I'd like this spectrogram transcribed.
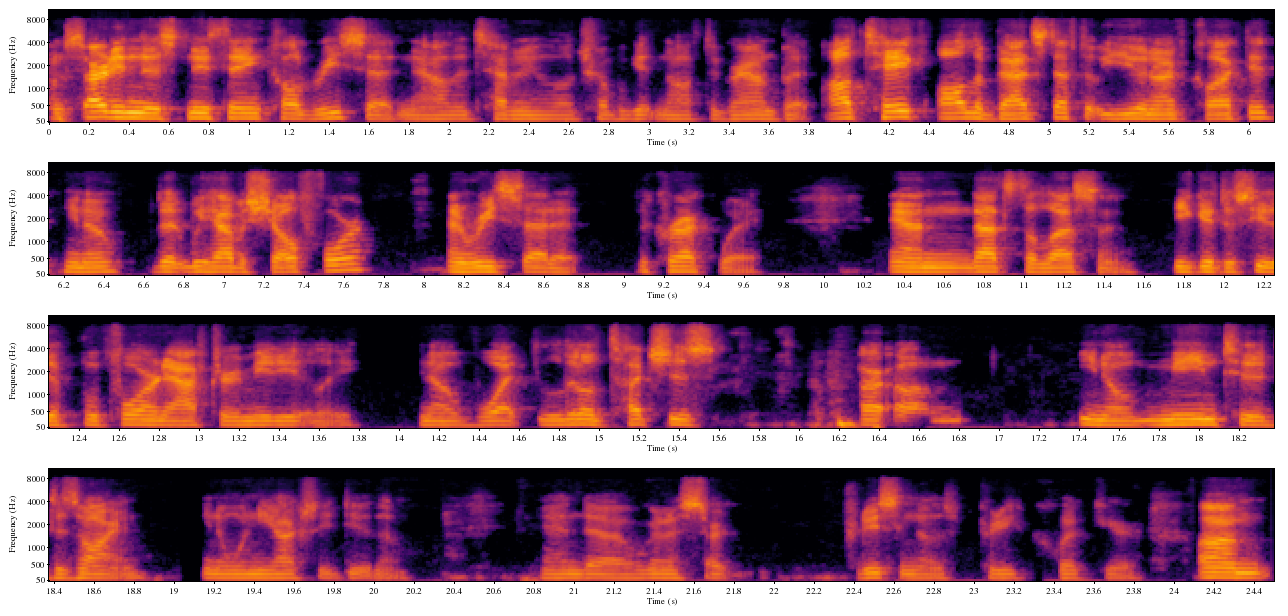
I'm starting this new thing called Reset now that's having a little trouble getting off the ground. But I'll take all the bad stuff that you and I've collected, you know, that we have a shelf for, and reset it the correct way. And that's the lesson. You get to see the before and after immediately, you know, what little touches are, um, you know, mean to design, you know, when you actually do them. And uh, we're going to start producing those pretty quick here. Um,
